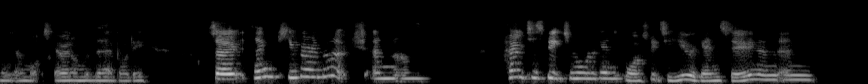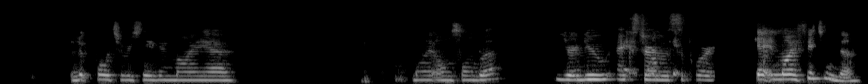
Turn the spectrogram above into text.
and, and, what's going on with their body. So thank you very much, and um, hope to speak to you all again. Well, I'll speak to you again soon, and, and look forward to receiving my uh, my ensemble. Your new external support. Getting my fitting done.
